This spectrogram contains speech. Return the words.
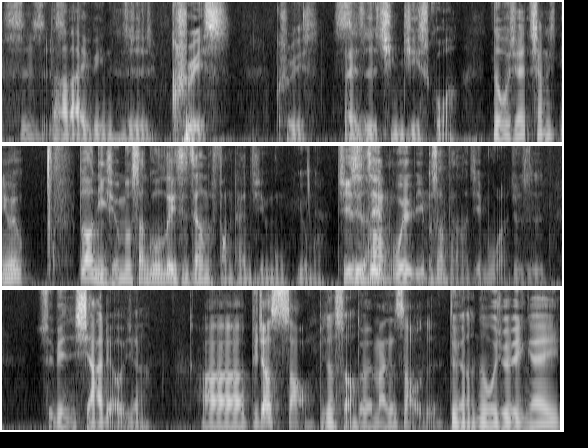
是是大来宾是 Chris，Chris 来自清基 Squad。那我想想，因为。不知道你以前有没有上过类似这样的访谈节目，有吗？其实这也我也不算访谈节目了，就是随便瞎聊一下。呃，比较少，比较少，对，蛮少的。对啊，那我觉得应该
